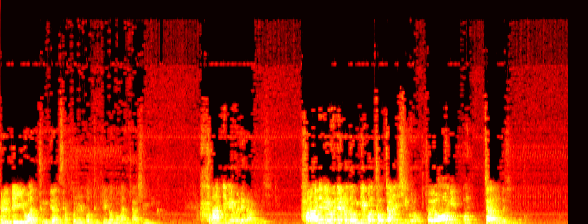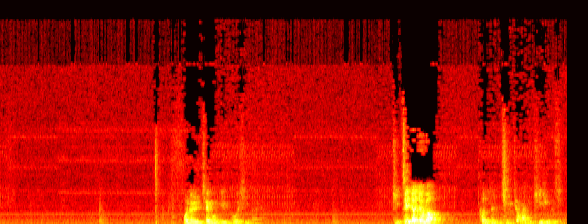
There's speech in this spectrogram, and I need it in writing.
그런데 이러한 중대한 사건을 어떻게 넘어간지 아십니까? 하나님의 은혜라는 것이죠. 하나님의 은혜로 넘기고 덮자는 식으로 조용히 묻자는 것입니다. 오늘 제목이 무엇인가요? 빛의 자녀가 걷는 진정한 길인 것입니다.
